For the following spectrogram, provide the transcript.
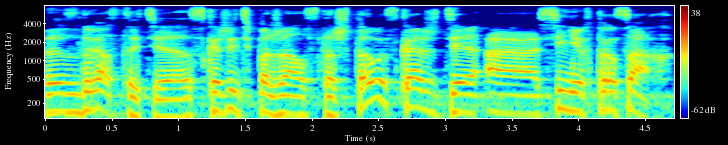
Здравствуйте. Скажите, пожалуйста, что вы скажете о синих трусах?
